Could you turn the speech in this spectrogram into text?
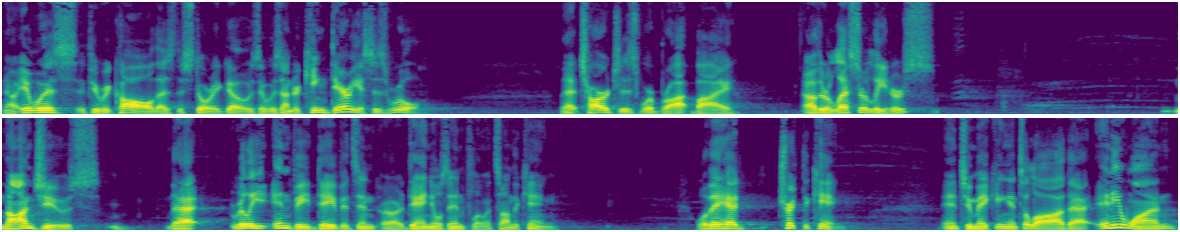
Now, it was, if you recall, as the story goes, it was under King Darius's rule that charges were brought by other lesser leaders, non Jews, that really envied David's in, uh, Daniel's influence on the king. Well, they had tricked the king into making into law that anyone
